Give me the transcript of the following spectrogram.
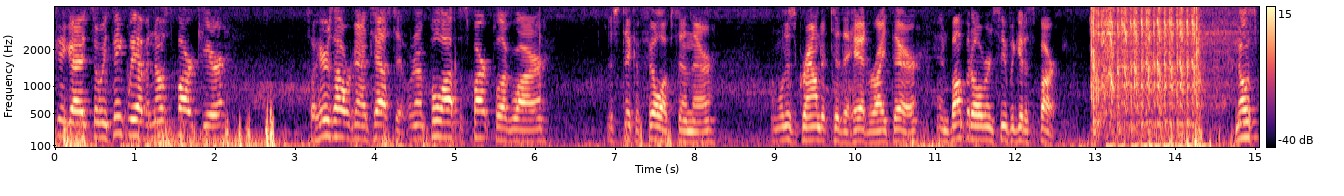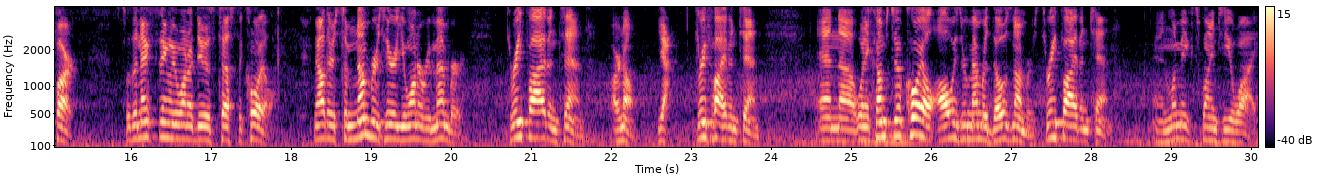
guys, so we think we have a no spark here. So here's how we're gonna test it. We're gonna pull off the spark plug wire, just stick a Phillips in there, and we'll just ground it to the head right there, and bump it over and see if we get a spark. No spark. So the next thing we wanna do is test the coil. Now there's some numbers here you wanna remember. Three, five, and 10. Or no, yeah, three, five, and 10. And uh, when it comes to a coil, always remember those numbers, 3, 5, and 10. And let me explain to you why.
